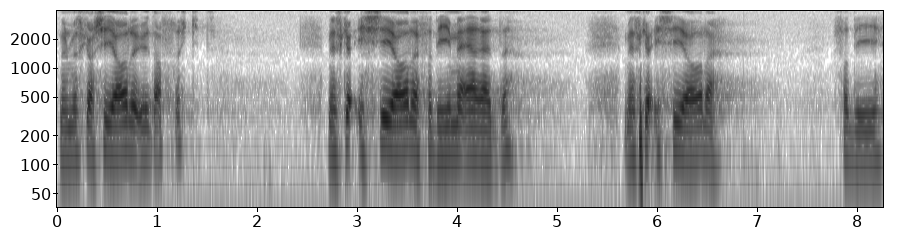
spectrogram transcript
Men vi skal ikke gjøre det ut av frykt. Vi skal ikke gjøre det fordi vi er redde. Vi skal ikke gjøre det fordi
